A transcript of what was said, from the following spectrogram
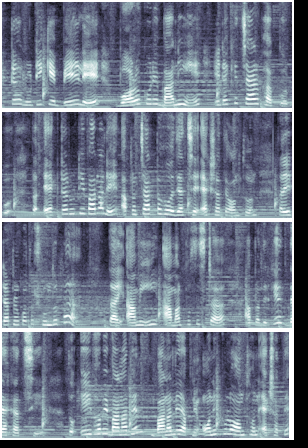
একটা রুটিকে বেলে বড় করে বানিয়ে এটাকে চার ভাগ করব। তো একটা রুটি বানালে আপনার চারটা হয়ে যাচ্ছে একসাথে অন্থন। তাহলে এটা আপনার কত সুন্দর না? তাই আমি আমার প্রসেসটা আপনাদেরকে দেখাচ্ছি। তো এইভাবে বানাবেন, বানালে আপনি অনেকগুলো অন্থন একসাথে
